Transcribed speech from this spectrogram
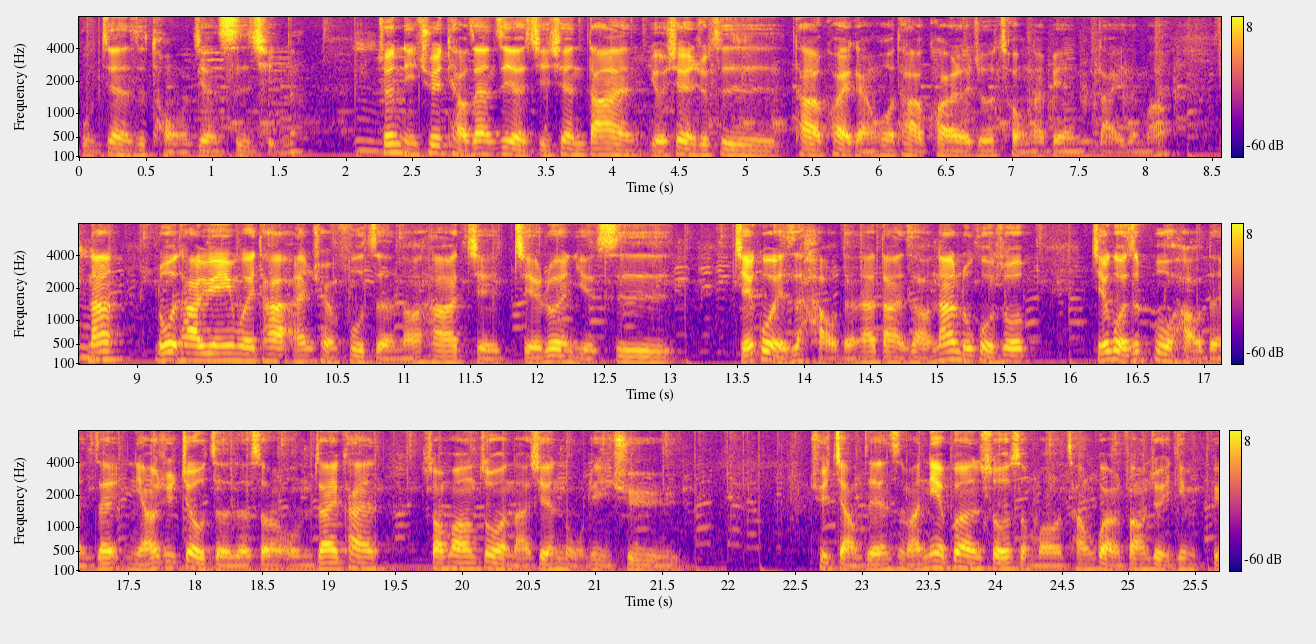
不见得是同一件事情呢。嗯，就你去挑战自己的极限，当然有些人就是他的快感或他的快乐就是从那边来的嘛。嗯、那如果他愿意为他安全负责，然后他结结论也是结果也是好的，那当然是好。那如果说结果是不好的，你在你要去就责的时候，我们再看双方做了哪些努力去去讲这件事嘛。你也不能说什么场馆方就一定不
